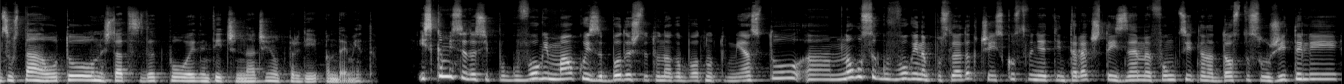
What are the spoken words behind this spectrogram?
за останалото нещата се дадат по идентичен начин от преди пандемията. Иска ми се да си поговорим малко и за бъдещето на работното място. Много се говори напоследък, че изкуственият интелект ще иземе функциите на доста служители,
